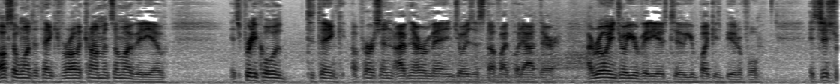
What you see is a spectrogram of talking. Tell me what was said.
I also want to thank you for all the comments on my video. It's pretty cool to think a person I've never met enjoys the stuff I put out there. I really enjoy your videos too. Your bike is beautiful. It's just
